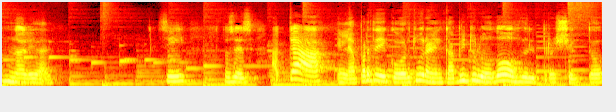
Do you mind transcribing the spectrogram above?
no legal. ¿Sí? Entonces, acá, en la parte de cobertura, en el capítulo 2 del proyecto,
